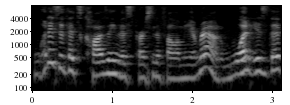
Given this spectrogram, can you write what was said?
what is it that's causing this person to follow me around? What is the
